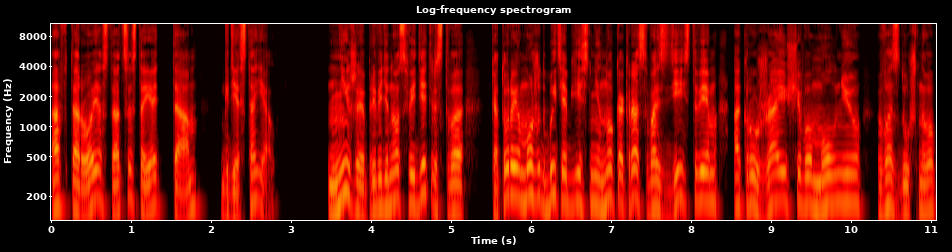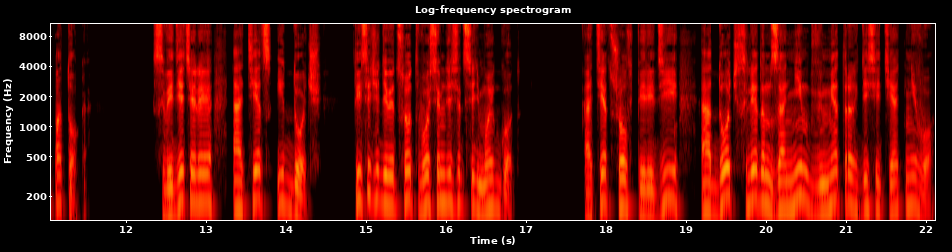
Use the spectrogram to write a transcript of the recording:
а второй остаться стоять там, где стоял. Ниже приведено свидетельство, которое может быть объяснено как раз воздействием окружающего молнию воздушного потока. Свидетели — отец и дочь, 1987 год. Отец шел впереди, а дочь следом за ним в метрах десяти от него.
